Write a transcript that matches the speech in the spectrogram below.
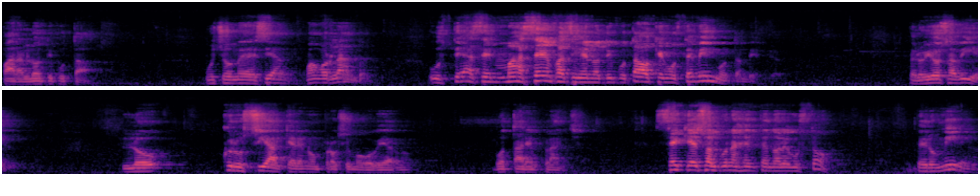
para los diputados. Muchos me decían, Juan Orlando, usted hace más énfasis en los diputados que en usted mismo también. Pero yo sabía lo crucial que era en un próximo gobierno votar en plancha. Sé que eso a alguna gente no le gustó, pero miren,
